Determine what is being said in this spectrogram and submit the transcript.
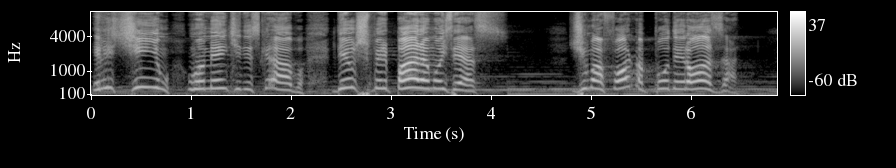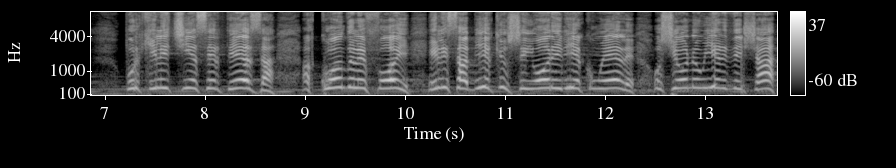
Eles tinham uma mente de escravo. Deus prepara Moisés de uma forma poderosa porque ele tinha certeza, quando ele foi, ele sabia que o Senhor iria com ele, o Senhor não ia deixar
